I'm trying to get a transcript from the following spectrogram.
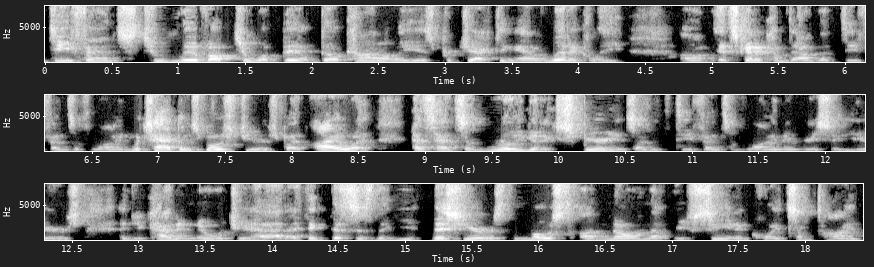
defense to live up to what Bill, Bill Connelly is projecting analytically. Um, it's going to come down to the defensive line, which happens most years. But Iowa has had some really good experience on the defensive line in recent years, and you kind of knew what you had. I think this is the this year is the most unknown that we've seen in quite some time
